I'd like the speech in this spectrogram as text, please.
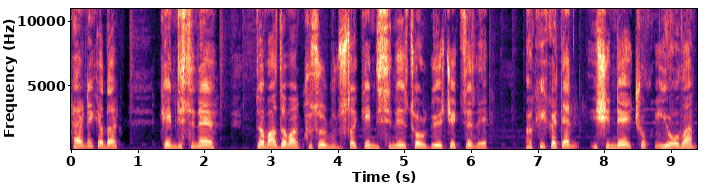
her ne kadar kendisine zaman zaman kusur bulursa kendisini sorguya çekse de hakikaten işinde çok iyi olan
